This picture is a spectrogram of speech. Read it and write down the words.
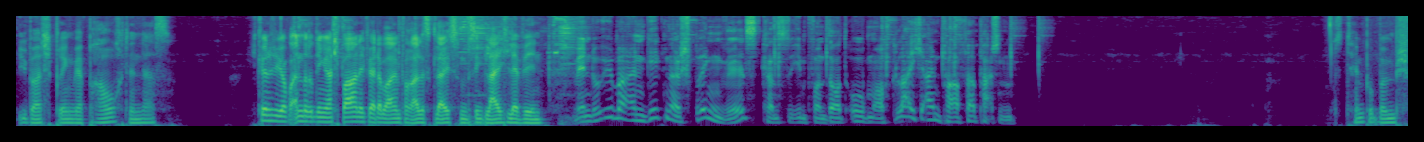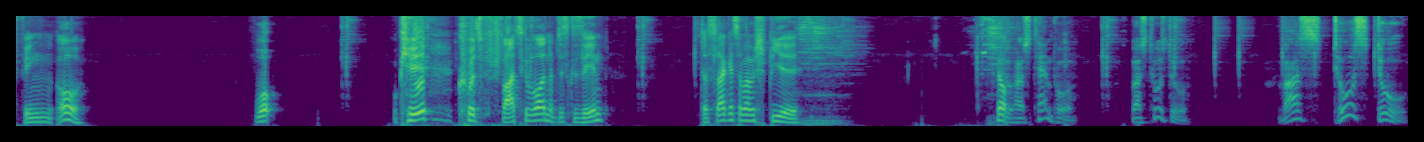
Überspringen, wer braucht denn das? Ich könnte natürlich auf andere Dinger sparen, ich werde aber einfach alles gleich so ein bisschen gleich leveln. Wenn du über einen Gegner springen willst, kannst du ihm von dort oben auch gleich ein paar verpassen. Das Tempo beim Schwingen. Oh. Wow. Okay, kurz schwarz geworden, habt ihr es gesehen? Das lag jetzt aber im Spiel. Jo. Du hast Tempo. Was tust du? Was tust du?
